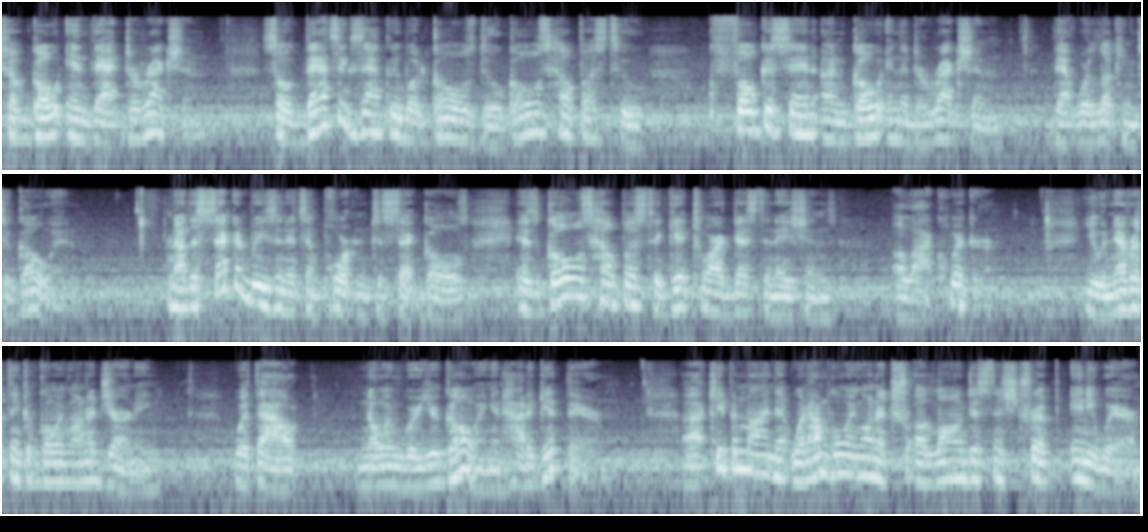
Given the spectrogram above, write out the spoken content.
to go in that direction. So that's exactly what goals do. Goals help us to focus in and go in the direction that we're looking to go in. Now, the second reason it's important to set goals is goals help us to get to our destinations a lot quicker. You would never think of going on a journey without knowing where you're going and how to get there. Uh, keep in mind that when I'm going on a, tr- a, long distance trip anywhere,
